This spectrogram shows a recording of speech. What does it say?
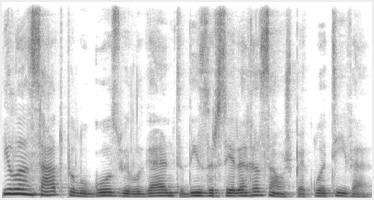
e lançado pelo gozo elegante de exercer a razão especulativa,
